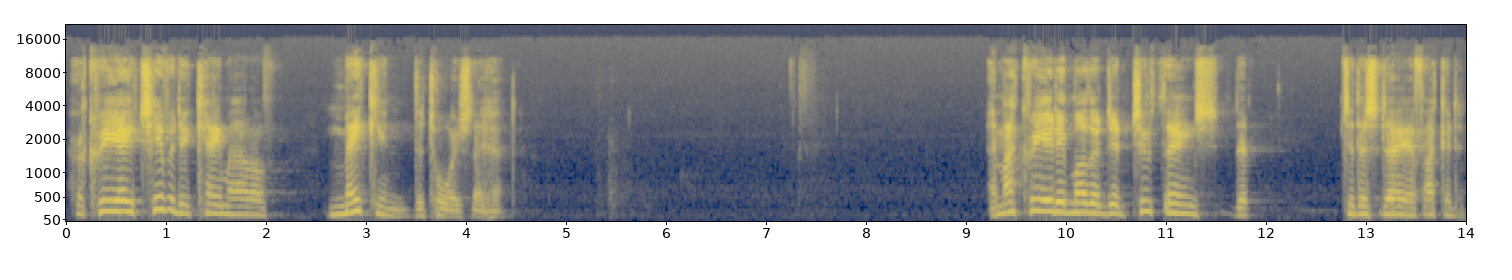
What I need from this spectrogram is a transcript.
Her creativity came out of making the toys they had. And my creative mother did two things that, to this day, if I could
